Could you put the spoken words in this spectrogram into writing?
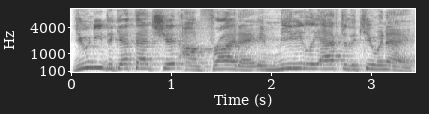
you need to get that shit on Friday immediately after the Q&A.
